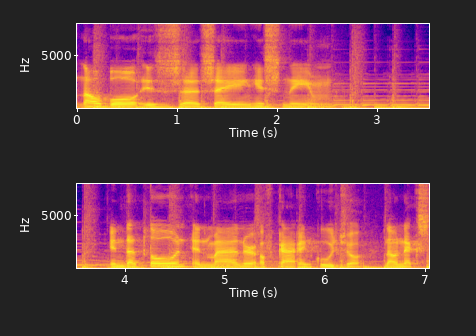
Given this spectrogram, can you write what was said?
now Bo is uh, saying his name in the tone and manner of Karen Cujo. Now next,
